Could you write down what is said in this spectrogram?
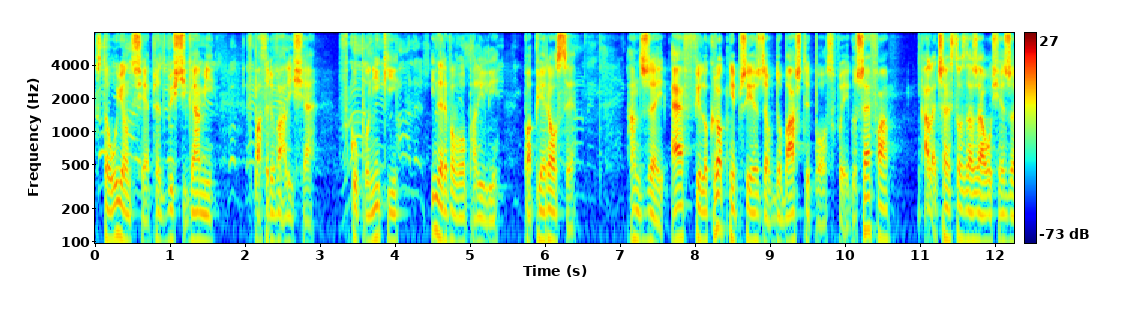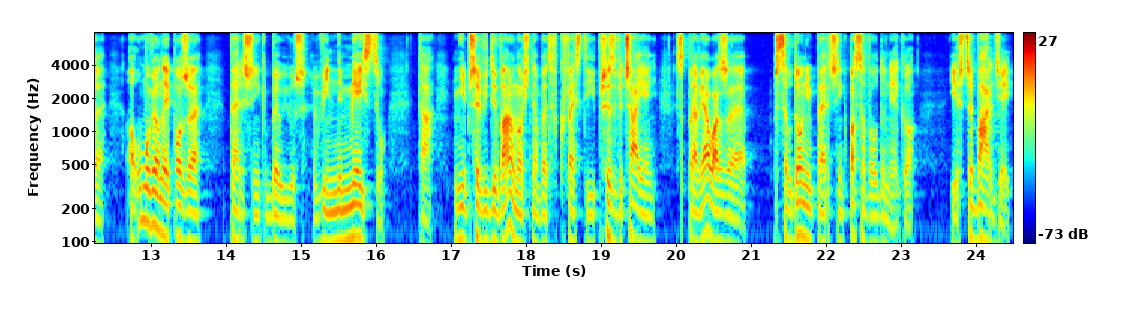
stołując się przed wyścigami wpatrywali się w kuponiki i nerwowo palili papierosy. Andrzej F. wielokrotnie przyjeżdżał do baszty po swojego szefa, ale często zdarzało się, że o umówionej porze Pershing był już w innym miejscu. Ta nieprzewidywalność nawet w kwestii przyzwyczajeń sprawiała, że pseudonim Pershing pasował do niego jeszcze bardziej.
